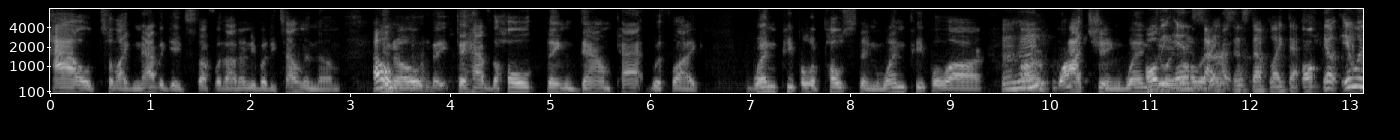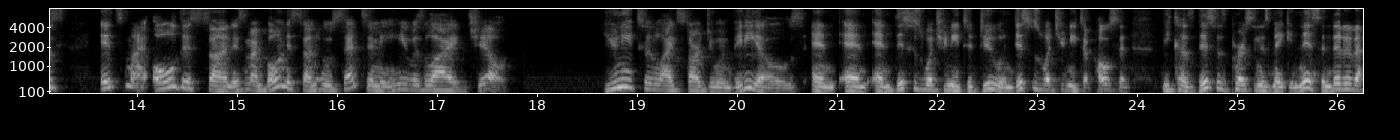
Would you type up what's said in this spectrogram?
how to like navigate stuff without anybody telling them. Oh. You know, they, they have the whole thing down pat with like when people are posting, when people are, mm-hmm. are watching, when all the insights all and stuff like that. Oh. You know, it was it's my oldest son, it's my bonus son who said to me, he was like, Jill, you need to like start doing videos and and and this is what you need to do and this is what you need to post and because this is person is making this and da da da.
